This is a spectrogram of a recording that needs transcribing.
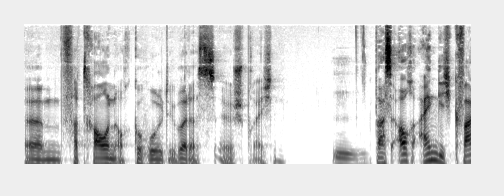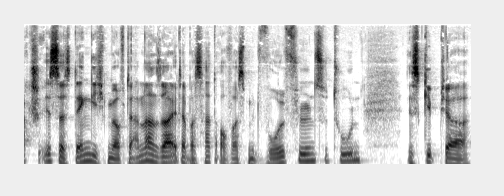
ähm, Vertrauen auch geholt über das äh, Sprechen. Was auch eigentlich Quatsch ist, das denke ich mir auf der anderen Seite, aber es hat auch was mit Wohlfühlen zu tun. Es gibt ja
